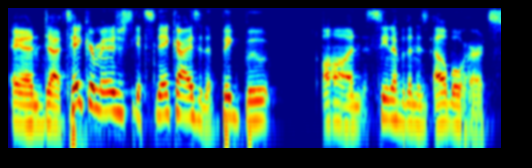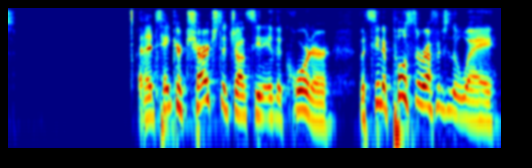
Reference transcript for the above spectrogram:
And uh, Taker manages to get Snake Eyes in a big boot on Cena, but then his elbow hurts. And then Taker charges at John Cena in the corner, but Cena pulls the ref into the way,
